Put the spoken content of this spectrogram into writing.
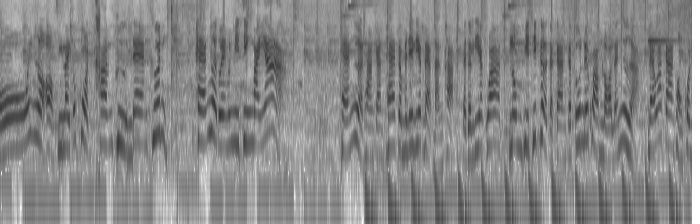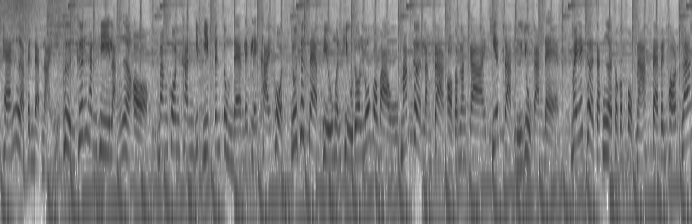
โอ้ยเหงื่อออกทีไรก็ปวดคันผื่นแดงขึ้นแพ้เหงื่อตัวเองมันมีจริงไหมอะ แพ้เหงื่อทางการแพทย์จะไม่ได้เรียกแบบนั้นค่ะ แต่จะเรียกว่าลมพิษที่เกิดจากการกระตุ้นด้วยความร้อนและเหงื่อ แล้วอาการของคนแพ้เหงื่อเป็นแบบไหน ผื่นขึ้นทันทีหลังเหงื่อออก บางคนคันยิบยิบเป็นตุ่มแดงเล็กๆคล้ายผด รู้สึกแสบผิวเหมือนผิวโดนลวกเบาๆ มักเกิดหลังจากออกกำลังกาย เครียดจัดหรืออยู่กลางแดด ไม่ได้เกิดจากเหงื่อสกปรกนะ แต่เป็นเพราะร่าง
